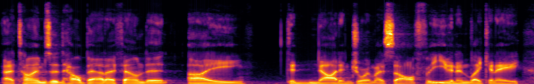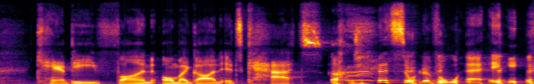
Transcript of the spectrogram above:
at times at how bad I found it. I did not enjoy myself, even in like in a campy, fun, oh my god, it's cats sort of a way.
